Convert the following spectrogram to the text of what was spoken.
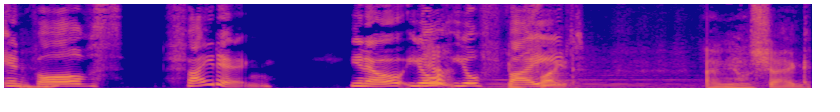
involves mm-hmm. fighting. You know, you'll, yeah. you'll fight. You'll fight. And you'll shag.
